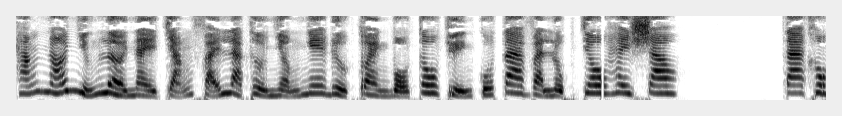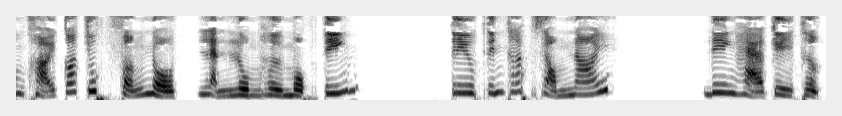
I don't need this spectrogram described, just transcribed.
Hắn nói những lời này chẳng phải là thừa nhận nghe được toàn bộ câu chuyện của ta và Lục Châu hay sao? Ta không khỏi có chút phẫn nộ, lạnh lùng hừ một tiếng. Tiêu tính thấp giọng nói. Điên hạ kỳ thực.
